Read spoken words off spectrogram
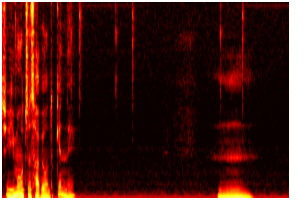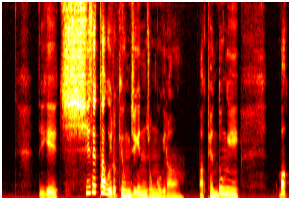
지금 25,400원도 깼네. 음 이게 시세 타고 이렇게 움직이는 종목이라 막 변동이 막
